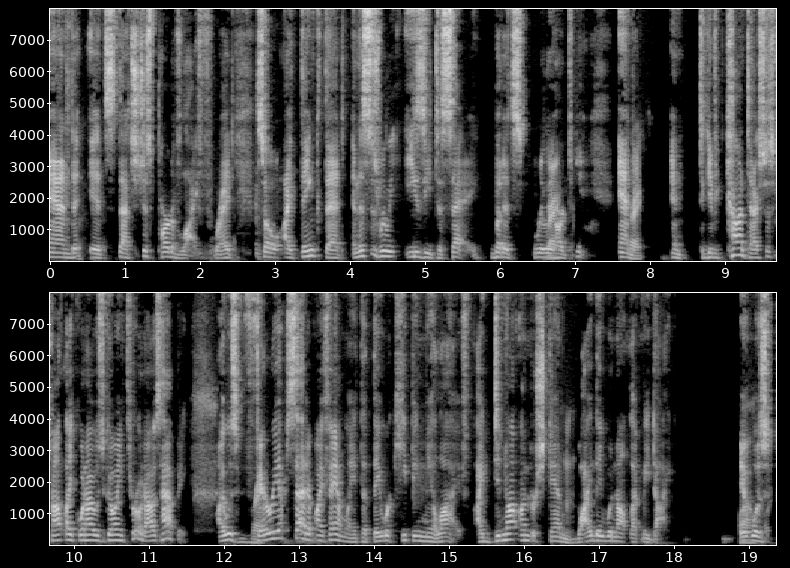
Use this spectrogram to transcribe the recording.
and it's that's just part of life, right? So I think that, and this is really easy to say, but it's really Right. hard to do. And Right. and to give you context, it's not like when I was going through it, I was happy. I was Right. very upset at my family that they were keeping me alive. I did not understand Hmm. why they would not let me die. Wow. It was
